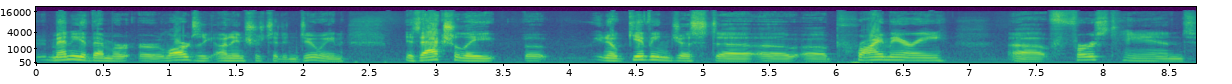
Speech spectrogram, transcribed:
many of them are, are largely uninterested in doing, is actually uh, you know, giving just a, a, a primary, uh, firsthand,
